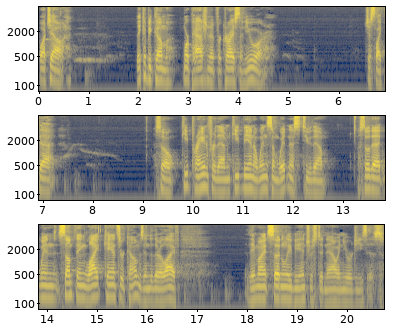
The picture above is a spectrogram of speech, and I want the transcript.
watch out. They could become more passionate for Christ than you are just like that. So keep praying for them, and keep being a winsome witness to them, so that when something like cancer comes into their life, they might suddenly be interested now in your Jesus.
